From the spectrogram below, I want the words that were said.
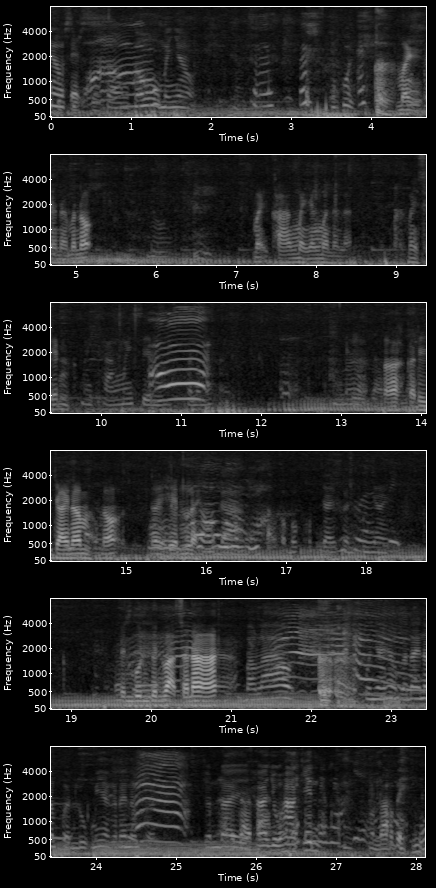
ยาวสิบสองโตไม้ยาวโอ้ยไม้อันนั้นมันเนาะโดย ไม้ค้างไม้ยังมันนั่นแหละไม้เส้นไม้ค้างไม้เซนมากอะก็ดีใจนํเนาะได้เห็นเลยขอบอกขอบใจเพื่อนผู้ใหญ่เป็นบุญเป็นวาสนาบ่าวลาวผู้ใหญ่เขาก็ได้น้ำเพิ่นลูกเมียก็ได้น้ำเพิ่นจนได้หาอยู่หากินมันเราไปโอ้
